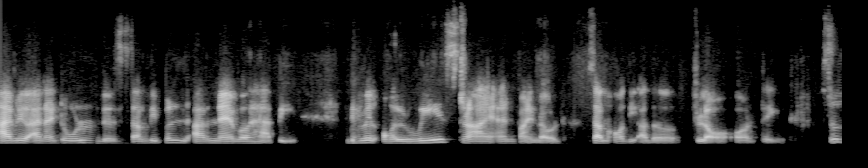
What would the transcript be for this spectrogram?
i and i told this some people are never happy they will always try and find out some or the other flaw or thing. So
